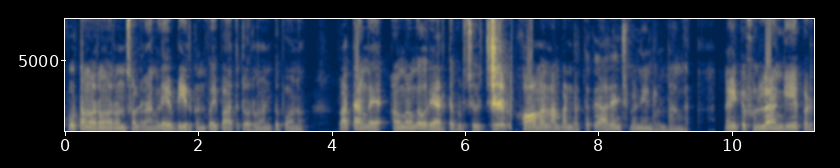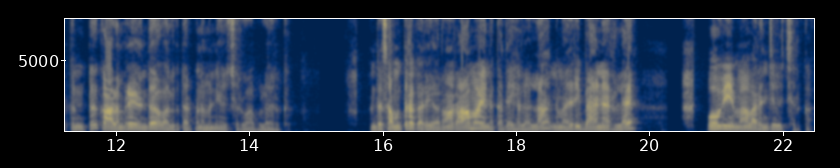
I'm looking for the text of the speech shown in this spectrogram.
கூட்டம் வரும் வரும்னு சொல்கிறாங்களே எப்படி இருக்குன்னு போய் பார்த்துட்டு வருவோன்ட்டு போனோம். பார்த்தா அங்கே அவங்கவுங்க ஒரு இடத்த பிடிச்சி வச்சு ஹோமம்லாம் பண்ணுறதுக்கு அரேஞ்ச் பண்ணிட்டு இருந்தாங்க. நைட்டு ஃபுல்லாக அங்கேயே படுத்துன்ட்டு காலம்பரை எழுந்து அவளுக்கு தர்ப்பணம் பண்ணி வச்சிருவா போல இருக்குது இந்த சமுத்திர கரையோரம் ராமாயண கதைகளெல்லாம் இந்த மாதிரி பேனரில் ஓவியமாக வரைஞ்சி வச்சுருக்கேன்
